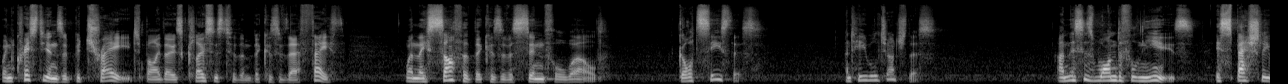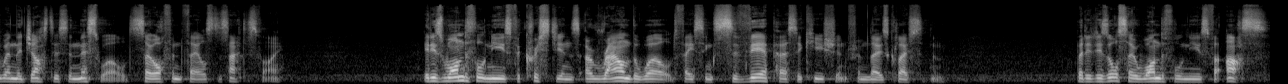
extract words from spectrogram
When Christians are betrayed by those closest to them because of their faith, when they suffer because of a sinful world, God sees this and he will judge this. And this is wonderful news, especially when the justice in this world so often fails to satisfy. It is wonderful news for Christians around the world facing severe persecution from those close to them. But it is also wonderful news for us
